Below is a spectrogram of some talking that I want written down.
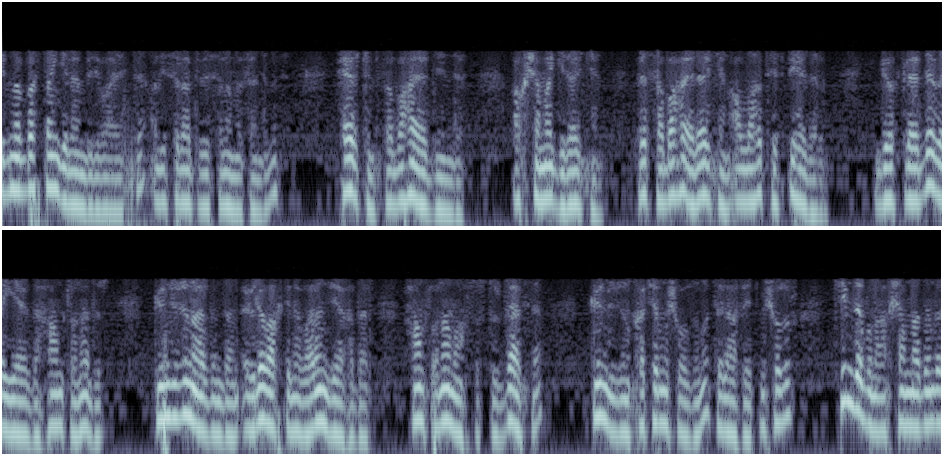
İbn Abbas'tan gelen bir rivayette Aleyhisselatü Vesselam Efendimiz her kim sabaha erdiğinde akşama girerken ve sabaha ererken Allah'ı tesbih ederim. Göklerde ve yerde hamd onadır. Gündüzün ardından öğle vaktine varıncaya kadar hamd ona mahsustur derse gündüzün kaçırmış olduğunu telafi etmiş olur. Kim de bunu akşamladığında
